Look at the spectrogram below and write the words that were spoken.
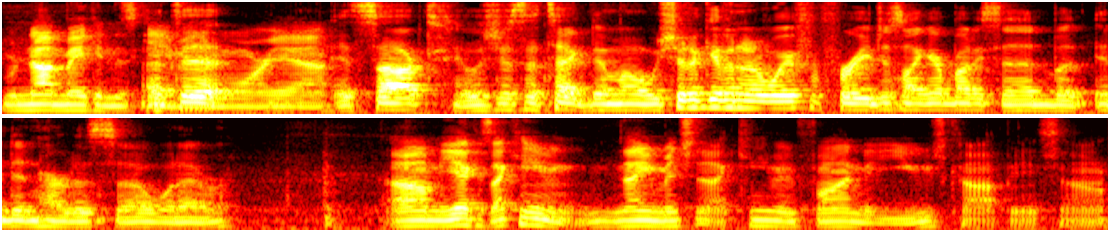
we're not making this game That's it. anymore. Yeah. It sucked. It was just a tech demo. We should have given it away for free, just like everybody said, but it didn't hurt us, so whatever. Um. Yeah, because I can't even. Now you mentioned it, I can't even find a used copy. So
